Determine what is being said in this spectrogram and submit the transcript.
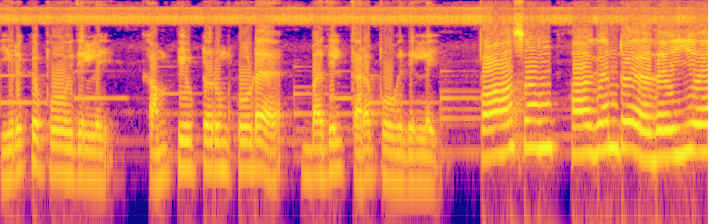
இருக்கப் போவதில்லை. கம்ப்யூட்டரும் கூட பதில் தரப்போவதில்லை. பாசம் அகன்றதையா?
